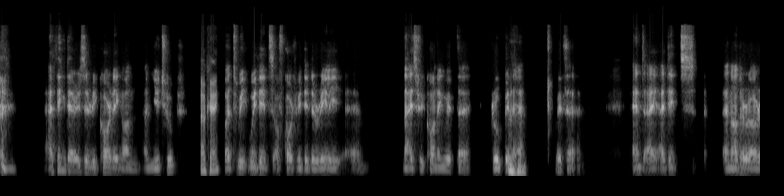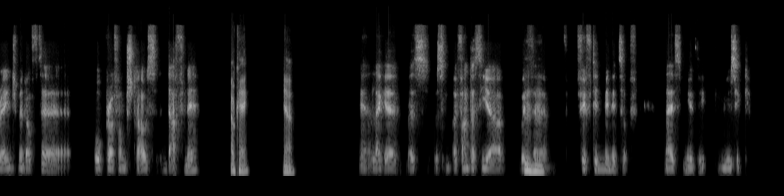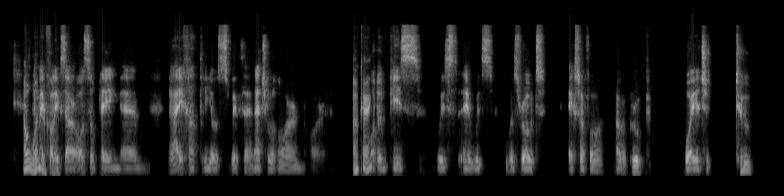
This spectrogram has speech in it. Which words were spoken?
I think there is a recording on, on YouTube, okay. but we, we did, of course, we did a really um, nice recording with the group in a, with a, and I, I did another arrangement of the opera from Strauss, Daphne. Okay. Yeah, Yeah, like a a fantasia with Mhm. uh, 15 minutes of nice music. Music. Oh, And my colleagues are also playing um, Reichardt trios with a natural horn or Okay. modern piece with uh, which was wrote extra for our group. Voyager Two,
